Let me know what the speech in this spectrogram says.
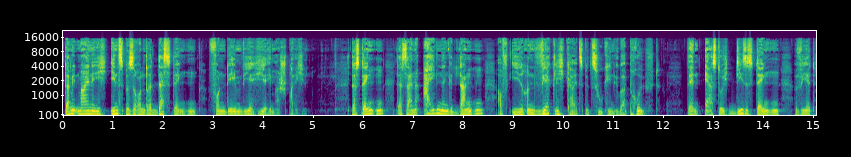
Damit meine ich insbesondere das Denken, von dem wir hier immer sprechen. Das Denken, das seine eigenen Gedanken auf ihren Wirklichkeitsbezug hin überprüft. Denn erst durch dieses Denken wird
